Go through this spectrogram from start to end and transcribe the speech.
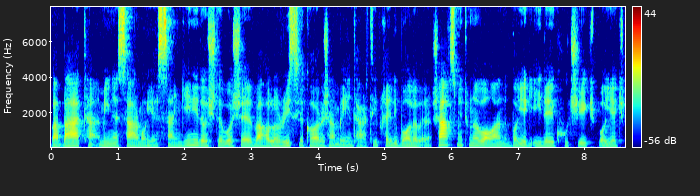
و بعد تأمین سرمایه سنگینی داشته باشه و حالا ریسک کارش هم به این ترتیب خیلی بالا بره. شخص می‌تونه واقعا با یک ایده کوچیک با یک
